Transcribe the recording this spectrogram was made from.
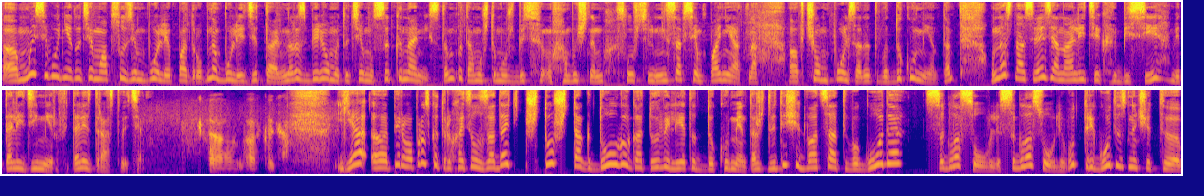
А, мы сегодня эту тему обсудим более подробно, более детально, разберем эту тему с экономистом, потому что, может быть, обычным слушателям не совсем понятно, а, в чем польза от этого документа. У нас на связи аналитик BC Виталий Демиров. Виталий, здравствуйте. Здравствуйте. Я э, первый вопрос, который хотела задать. Что ж так долго готовили этот документ? Аж 2020 года согласовывали, согласовывали. Вот три года, значит, э,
